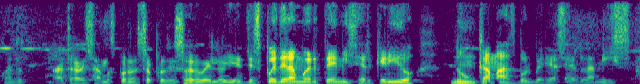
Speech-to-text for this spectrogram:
cuando atravesamos por nuestro proceso de duelo y es después de la muerte de mi ser querido, nunca más volveré a ser la misma.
